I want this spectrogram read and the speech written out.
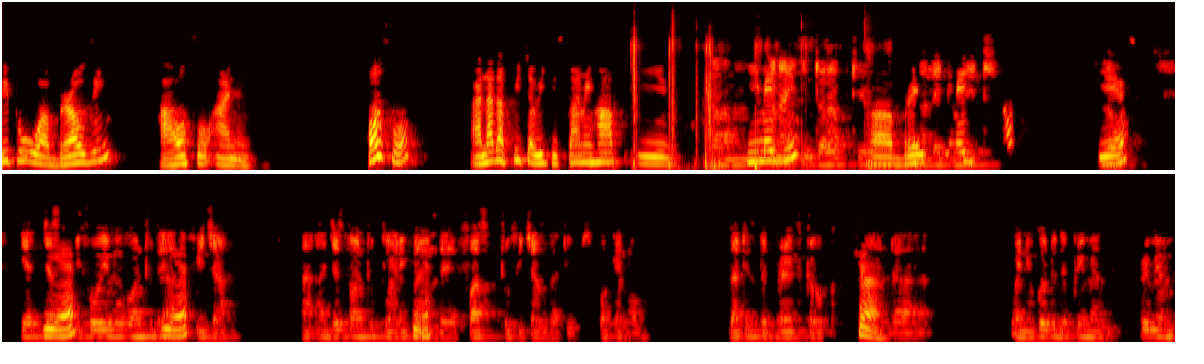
people who are browsing are also earning. Also another feature which is coming up is Um, can I images. interrupt you? Uh, a break little image. bit? No. yes Yeah, just yes. before we move on to the yes. other feature, I I just want to clarify yes. on the first two features that you've spoken of. That is the Brave Talk, sure. And uh, when you go to the premium premium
